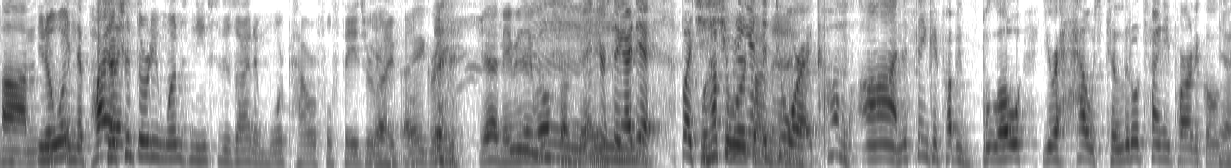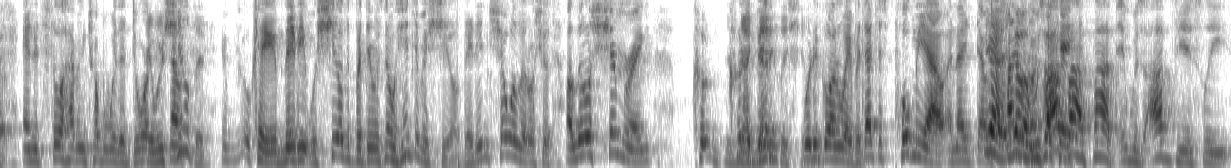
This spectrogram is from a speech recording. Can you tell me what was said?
Um, you know what? In the pilot, Section 31 needs to design a more powerful phaser Yeah, rifle. I agree. yeah, maybe they will someday. Interesting idea. But she's We'll have to shooting at the on that. door. Come on. This thing could probably blow your house to little tiny particles, Yeah. and it's still having trouble with the door. It was Now, shielded. Okay, maybe it was shielded, but there was no hint of a shield. They didn't show a little shield. A little shimmering could, could have been, magnetically would have gone away. But that just pulled me out, and I, that Yeah, was kind no, of it was okay. Bob, Bob. It was obviously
